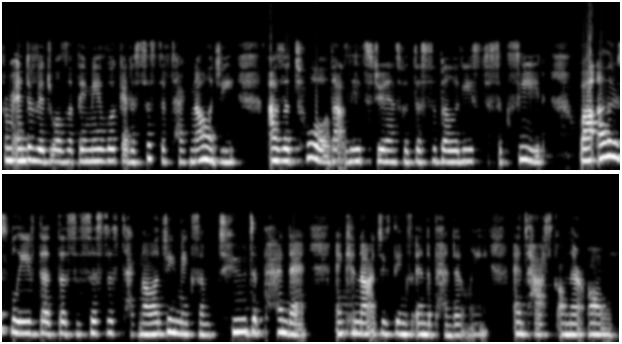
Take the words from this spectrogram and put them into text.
from individuals that they may look at assistive technology as a tool that leads students with disabilities to succeed, while others believe that this assistive technology makes them too dependent and cannot do things independently and task on their own.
